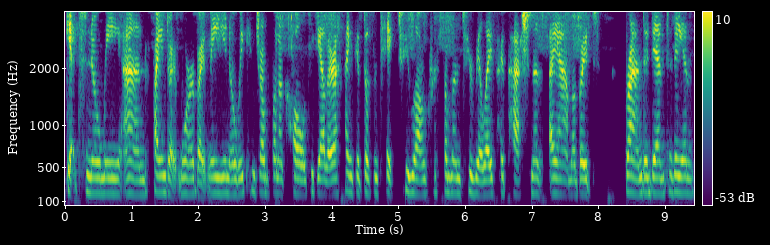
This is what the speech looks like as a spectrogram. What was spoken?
get to know me and find out more about me. You know, we can jump on a call together. I think it doesn't take too long for someone to realize how passionate I am about brand identity and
